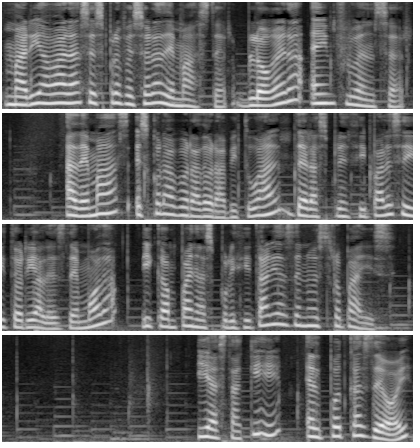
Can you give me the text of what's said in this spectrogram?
María Varas es profesora de máster, bloguera e influencer. Además, es colaboradora habitual de las principales editoriales de moda y campañas publicitarias de nuestro país. Y hasta aquí el podcast de hoy.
